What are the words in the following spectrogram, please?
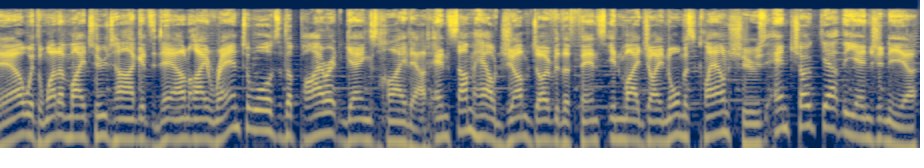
Now, with one of my two targets down, I ran towards the pirate gang's hideout and somehow jumped over the fence in my ginormous clown shoes and choked out the engineer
